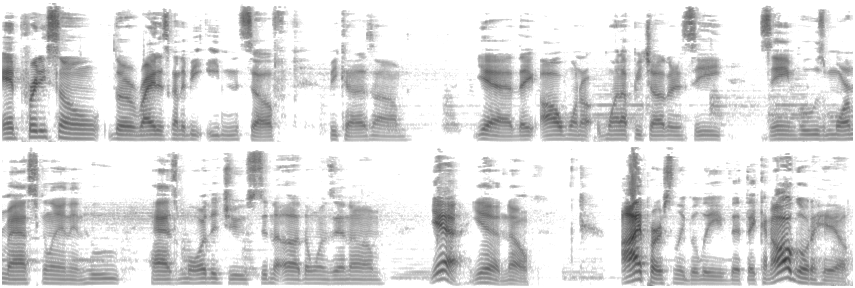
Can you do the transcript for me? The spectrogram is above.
And pretty soon the right is going to be eating itself because um yeah, they all want to one up each other and see seeing who's more masculine and who has more of the juice than the other ones. And um, yeah, yeah, no. I personally believe that they can all go to hell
